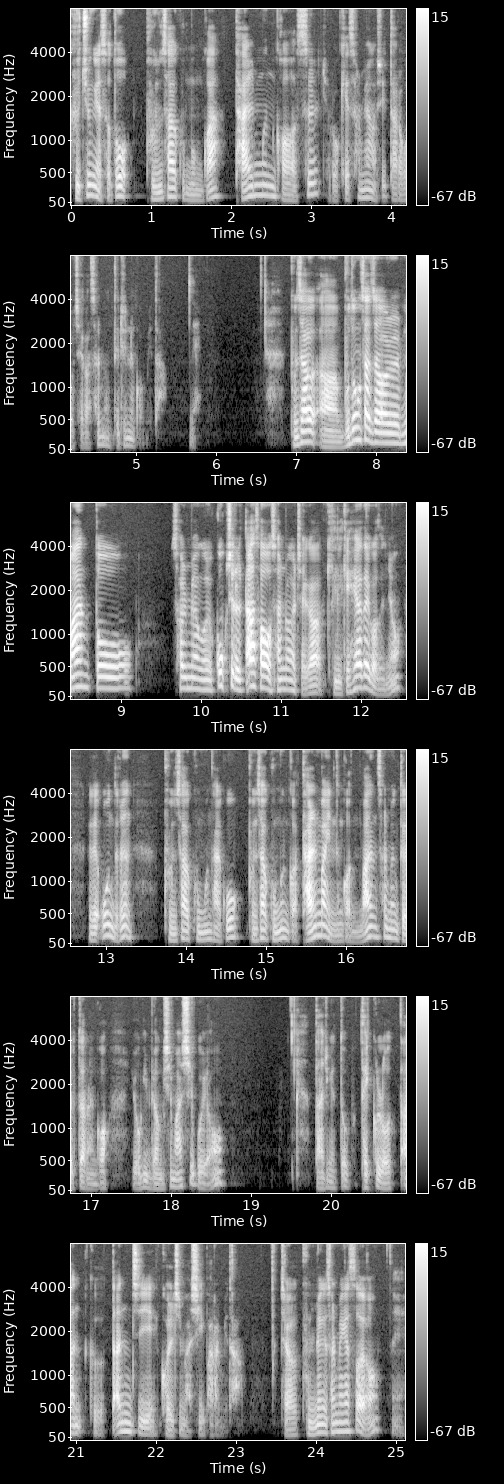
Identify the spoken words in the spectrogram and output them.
그 중에서도 분사 구문과 닮은 것을 이렇게 설명할 수 있다고 제가 설명드리는 겁니다. 네. 분사 어, 무동사절만 또 설명을 꼭지를 따서 설명을 제가 길게 해야 되거든요. 근데 오늘은 분사 구문하고 분사 구문과 닮아 있는 것만 설명드렸다는 거 여기 명심하시고요. 나중에 또 댓글로 딴, 그 딴지 걸지 마시기 바랍니다. 제가 분명히 설명했어요. 네.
